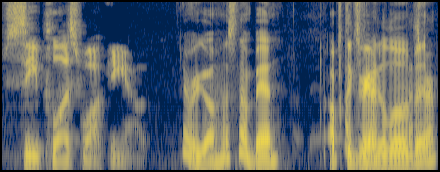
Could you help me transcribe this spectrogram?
C plus walking out. there. We go. That's not bad. Up the That's grade fair. a little That's bit. fair.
